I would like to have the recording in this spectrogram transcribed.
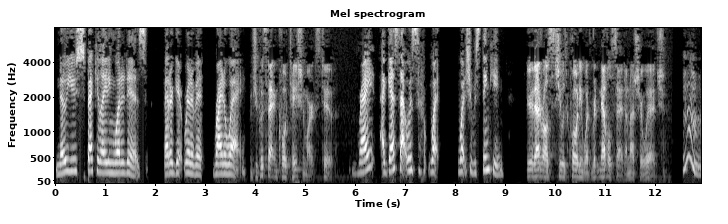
No use speculating what it is. Better get rid of it right away. And she puts that in quotation marks too. Right? I guess that was what, what she was thinking. Either that or she was quoting what Neville said. I'm not sure which. Hmm.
